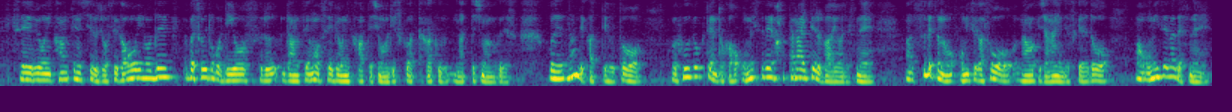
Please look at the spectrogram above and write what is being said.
性病に感染している女性が多いのでやっぱりそういうとこを利用する男性も性病にかかってしまうリスクが高くなってしまうわけです。これなんでかっていうと風俗店とかお店で働いてる場合はですねまあ、全てのお店がそうなわけじゃないんですけれど、まあ、お店がですね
